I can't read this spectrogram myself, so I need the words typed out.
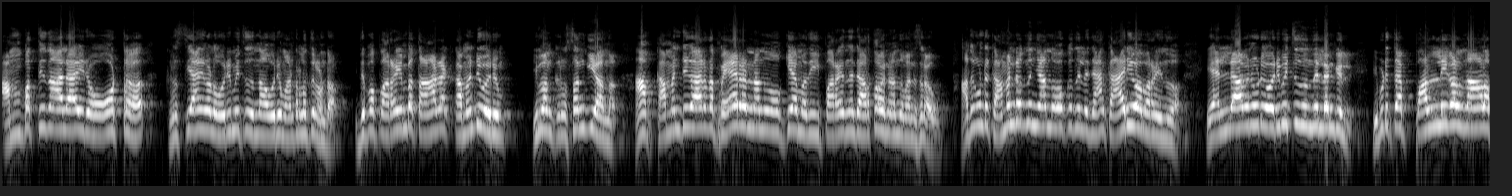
അമ്പത്തിനാലായിരം വോട്ട് ക്രിസ്ത്യാനികൾ ഒരുമിച്ച് നിന്ന ഒരു മണ്ഡലത്തിലുണ്ട്. ഇതിപ്പോൾ പറയുമ്പോൾ താഴെ കമന്റ് വരും. ഇവൻ ക്രിസംഖിയാന്ന്. ആ കമന്റുകാരുടെ പേരെന്നാന്ന് നോക്കിയാൽ മതി. ഈ പറയുന്നതിന്റെ അർത്ഥം എന്നാന്ന് മനസ്സിലാവും. അതുകൊണ്ട് കമന്റ് ഒന്നും ഞാൻ നോക്കുന്നില്ല. ഞാൻ കാര്യമാണ് പറയുന്നത്. എല്ലാവരും ഒരുമിച്ച് നിന്നില്ലെങ്കിൽ ഇവിടുത്തെ പള്ളികൾ നാളെ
